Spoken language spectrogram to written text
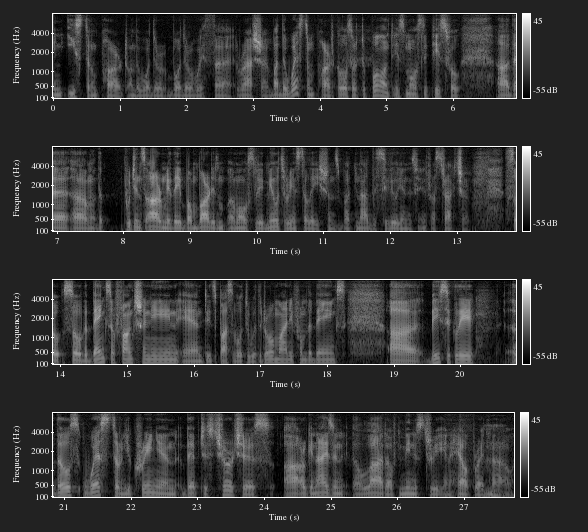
in eastern part on the border, border with uh, Russia. But the western part, closer to Poland, is mostly peaceful. Uh, the, um, the Putin's army, they bombarded uh, mostly military installations, but not the civilian infrastructure. So, so the banks are functioning, and it's possible to withdraw money from the banks. Uh, basically, those Western Ukrainian Baptist churches are organizing a lot of ministry and help right mm. now.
